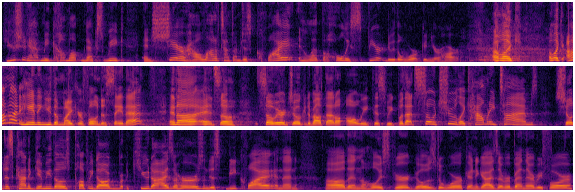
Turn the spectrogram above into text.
you should have me come up next week and share how a lot of times I'm just quiet and let the Holy Spirit do the work in your heart. I'm like, I'm like, I'm not handing you the microphone to say that. And, uh, and so, so we were joking about that all, all week this week, but that's so true. Like, how many times she'll just kind of give me those puppy dog cute eyes of hers and just be quiet and then oh then the holy spirit goes to work. Any guys ever been there before?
